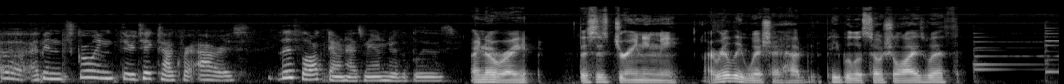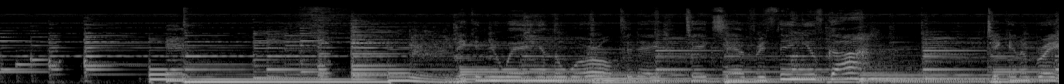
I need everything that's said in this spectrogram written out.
Ugh, I've been scrolling through TikTok for hours. This lockdown has me under the blues. I know, right? This is draining me. I really wish I had people to socialize with. Making your way in the world today takes everything you've got. Taking a break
